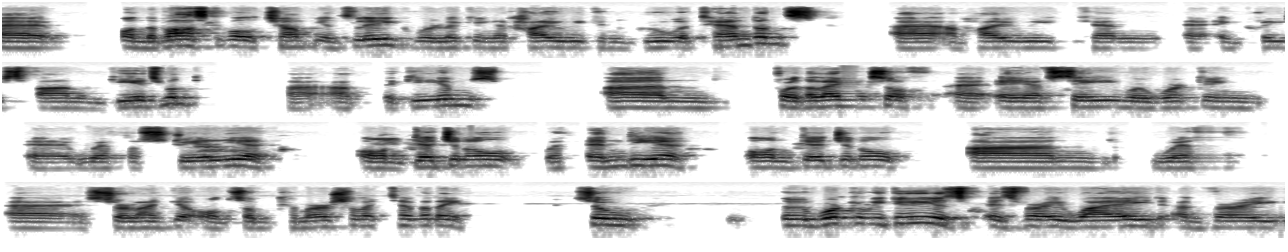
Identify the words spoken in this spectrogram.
uh, on the Basketball Champions League, we're looking at how we can grow attendance uh, and how we can uh, increase fan engagement uh, at the games. And for the likes of uh, AFC, we're working uh, with Australia on digital, with India on digital, and with Sri Lanka on some commercial activity. So the work that we do is, is very wide and very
